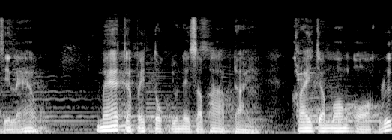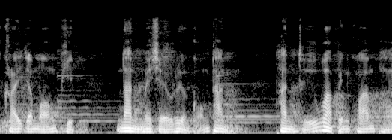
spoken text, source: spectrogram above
เสียแล้ว แม้จะไปตกอยู่ในสภาพใด ใครจะมองออกหรือใครจะมองผิด นั่นไม่ใช่เรื่องของท่าน ท่านถือว่าเป็นความผา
